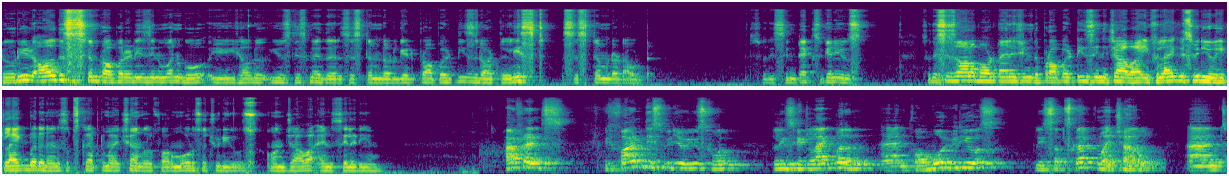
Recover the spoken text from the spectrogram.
To read all the system properties in one go you have to use this method system.get properties.list system.out so this syntax you can use. So this is all about managing the properties in Java. If you like this video hit like button and subscribe to my channel for more such videos on Java and Selenium. Hi friends, if you find this video useful, please hit like button. And for more videos, please subscribe to my channel. And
